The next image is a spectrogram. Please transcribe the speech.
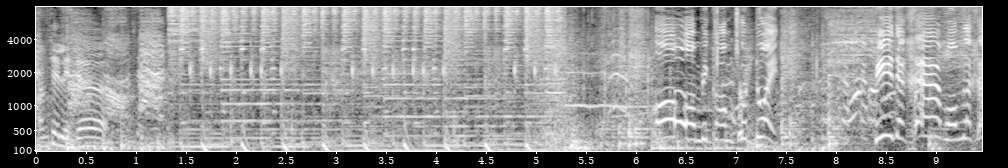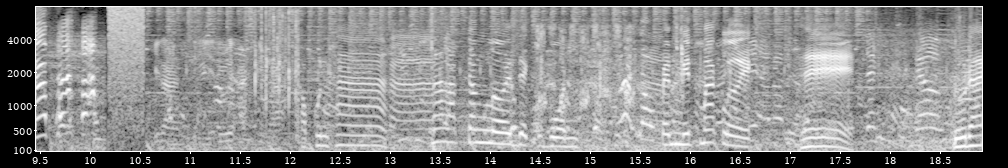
ทำเชลิเดอร์ โอ้ มีกองชุดด้วย พี่จะฆ่าผมเหรอครับ กีฬาสีด้วยอาชีวะขอบคุณค่ะ น่ารักจังเลยเด็กอุบลเป็นมิตรมากเลยเฮ้ดูได้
